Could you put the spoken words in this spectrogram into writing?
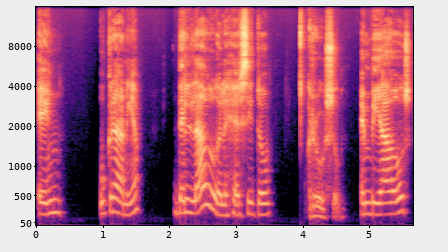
en Ucrania, del lado del ejército ruso, enviados,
